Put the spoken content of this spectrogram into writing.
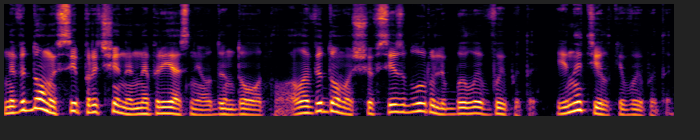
Невідомі всі причини неприязні один до одного, але відомо, що всі з блуру любили випити. І не тільки випити.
